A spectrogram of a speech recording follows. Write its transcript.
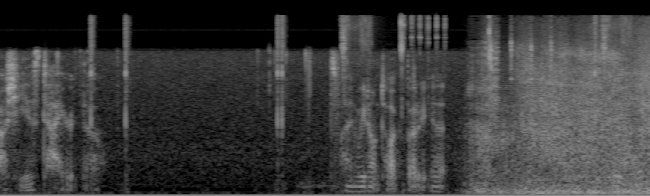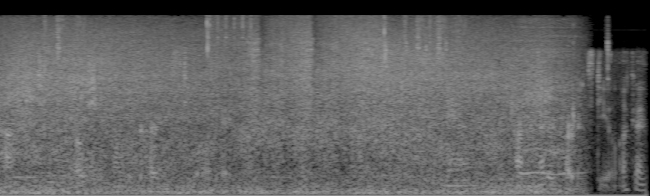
Oh, she is tired though. It's fine, we don't talk about it yet. Wait, what happened to Oh, she found a carbon steel, okay. And found another carbon steel, okay.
